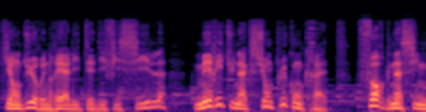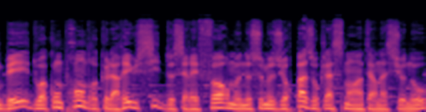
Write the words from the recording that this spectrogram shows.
qui endure une réalité difficile, mérite une action plus concrète. Fort Gnassingbé doit comprendre que la réussite de ces réformes ne se mesure pas aux classements internationaux,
